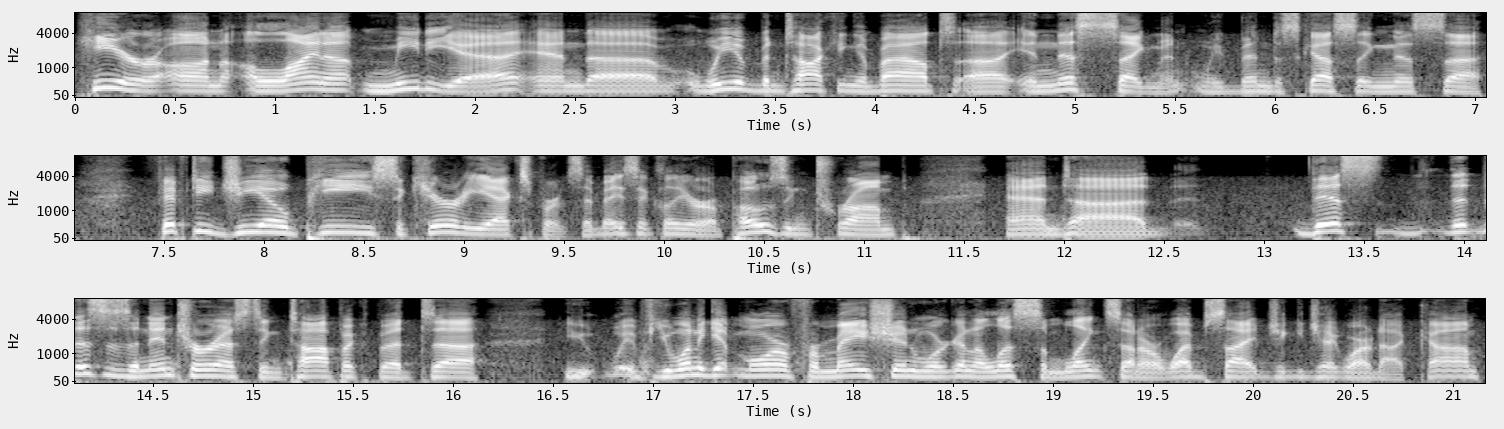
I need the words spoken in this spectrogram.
here on Lineup Media, and uh, we have been talking about uh, in this segment. We've been discussing this uh, 50 GOP security experts. They basically are opposing Trump, and uh, this th- this is an interesting topic, but uh, you, if you want to get more information, we're going to list some links on our website, jiggyjaguar.com.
